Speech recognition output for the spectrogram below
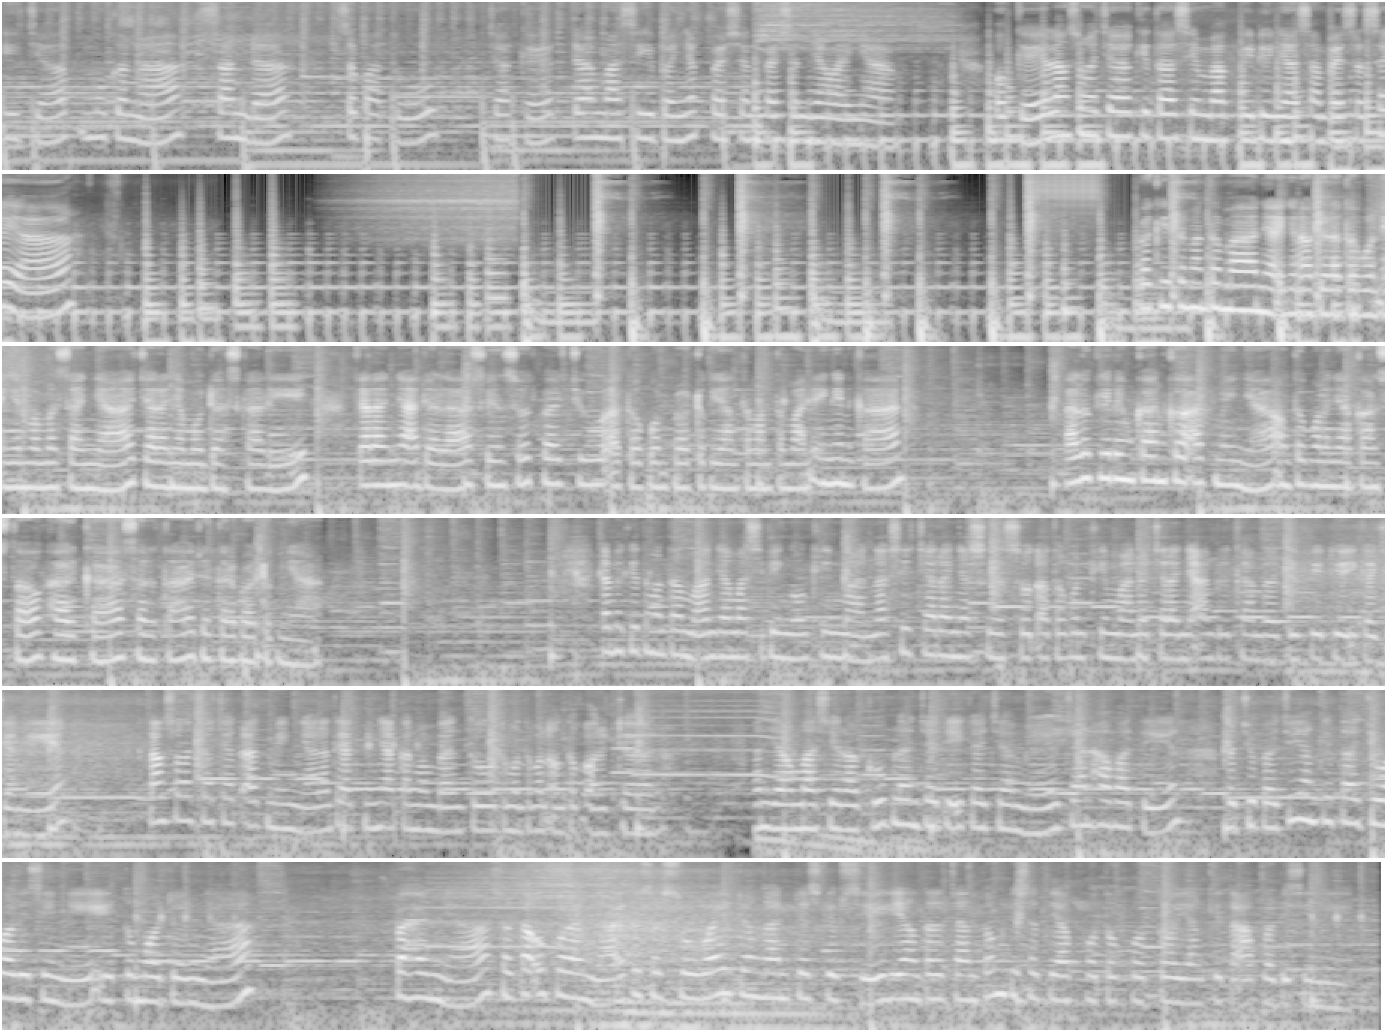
hijab, mukena, sandal, sepatu, jaket, dan masih banyak fashion-fashion yang lainnya. Oke, langsung aja kita simak videonya sampai selesai ya. Bagi teman-teman yang ingin order ataupun ingin memesannya, caranya mudah sekali. Caranya adalah screenshot baju ataupun produk yang teman-teman inginkan. Lalu kirimkan ke adminnya untuk menanyakan stok, harga, serta detail produknya. Dan bagi teman-teman yang masih bingung gimana sih caranya screenshot ataupun gimana caranya ambil gambar di video Ika Jamil, langsung aja chat adminnya nanti adminnya akan membantu teman-teman untuk order dan yang masih ragu belanja di Ika Jamil jangan khawatir baju-baju yang kita jual di sini itu modelnya bahannya serta ukurannya itu sesuai dengan deskripsi yang tercantum di setiap foto-foto yang kita upload di sini.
